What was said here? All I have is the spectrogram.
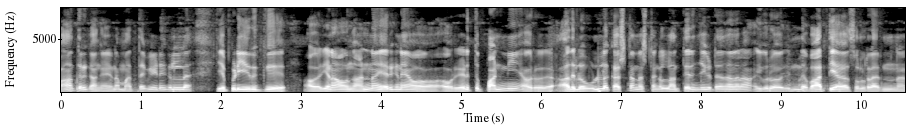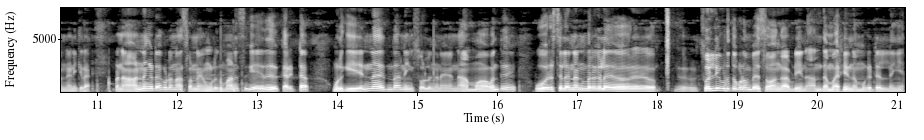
பார்த்துருக்காங்க ஏன்னா மற்ற வீடுகளில் எப்படி இருக்குது அவர் ஏன்னா அவங்க அண்ணன் ஏற்கனவே அவ- அவர் எடுத்து பண்ணி அவர் அதில் உள்ள கஷ்ட நஷ்டங்கள்லாம் தெரிஞ்சுக்கிட்டதான் இவர் இந்த வார்த்தையாக சொல்கிறாருன்னு நான் நினைக்கிறேன். இப்போ நான் அண்ணங்கிட்ட கூட நான் சொன்னேன். உங்களுக்கு மனசுக்கு எது கரெக்டாக உங்களுக்கு என்ன இருந்தால் நீங்கள் சொல்லுங்கண்ணே நம்ம வந்து ஒரு சில நண்பர்கள் சொல்லி கொடுத்து கூட பேசுவாங்க அப்படின்னு. அந்த மாதிரி நம்மக்கிட்ட இல்லைங்க.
